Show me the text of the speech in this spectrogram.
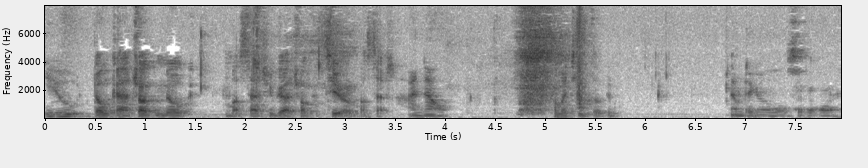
You don't got chocolate milk mustache. You got chocolate syrup mustache. I know. How my teeth looking? I'm taking a little sip of water.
